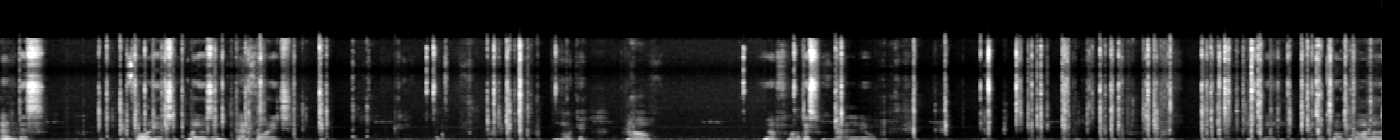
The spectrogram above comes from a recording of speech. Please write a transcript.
end this for each by using and for each okay. Now yeah for this value. Equal dollar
